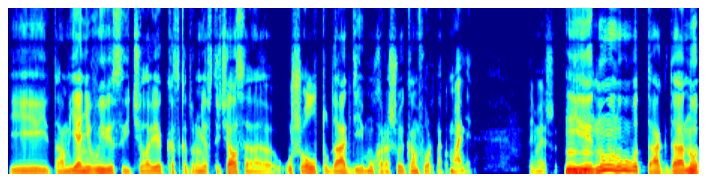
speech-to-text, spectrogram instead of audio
И там я не вывез, и человек, с которым я встречался, ушел туда, где ему хорошо и комфортно, к маме. Понимаешь? И, Мгм. ну, ну, вот так, да. Ну,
